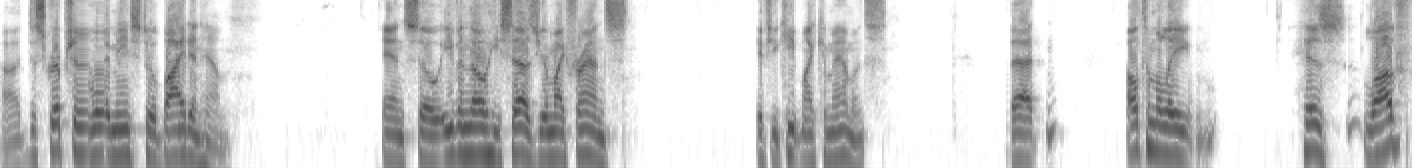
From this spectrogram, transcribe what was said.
uh, description of what it means to abide in him. And so, even though he says, You're my friends if you keep my commandments, that ultimately his love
